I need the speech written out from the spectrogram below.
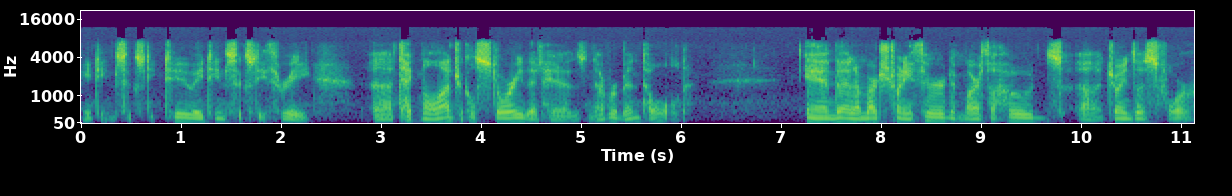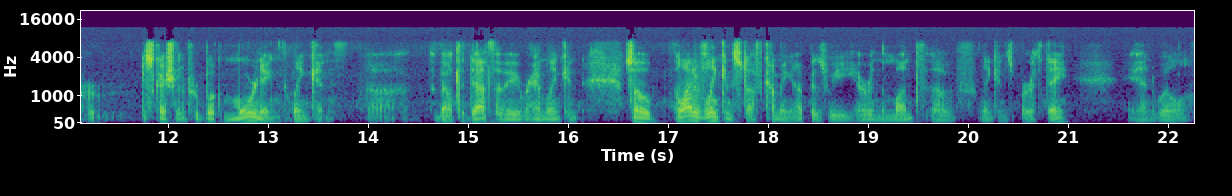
1862 1863. A technological story that has never been told. And then on March 23rd, Martha Hodes uh, joins us for her discussion of her book, Mourning Lincoln, uh, about the death of Abraham Lincoln. So, a lot of Lincoln stuff coming up as we are in the month of Lincoln's birthday, and we'll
